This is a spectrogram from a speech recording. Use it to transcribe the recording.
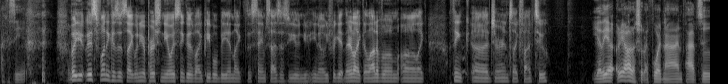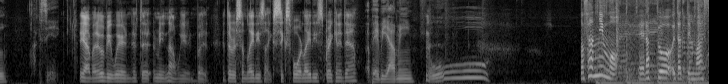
I can see it. But you, it's funny because it's like when you're a person, you always think of like people being like the same size as you, and you you know you forget they're like a lot of them. Uh, like I think uh, Jurin's like five two. Yeah, they are, they all show like four nine, five two. I can see it. Yeah, but it would be weird if the I mean not weird, but if there were some ladies like six four ladies breaking it down. A baby, I mean. Ooh. 3人も、えーラップを歌っています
